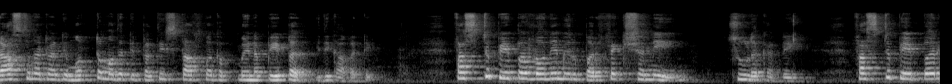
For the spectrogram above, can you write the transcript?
రాస్తున్నటువంటి మొట్టమొదటి ప్రతిష్టాత్మకమైన పేపర్ ఇది కాబట్టి. ఫస్ట్ పేపర్లోనే మీరు పర్ఫెక్షన్ని చూడకండి. First paper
